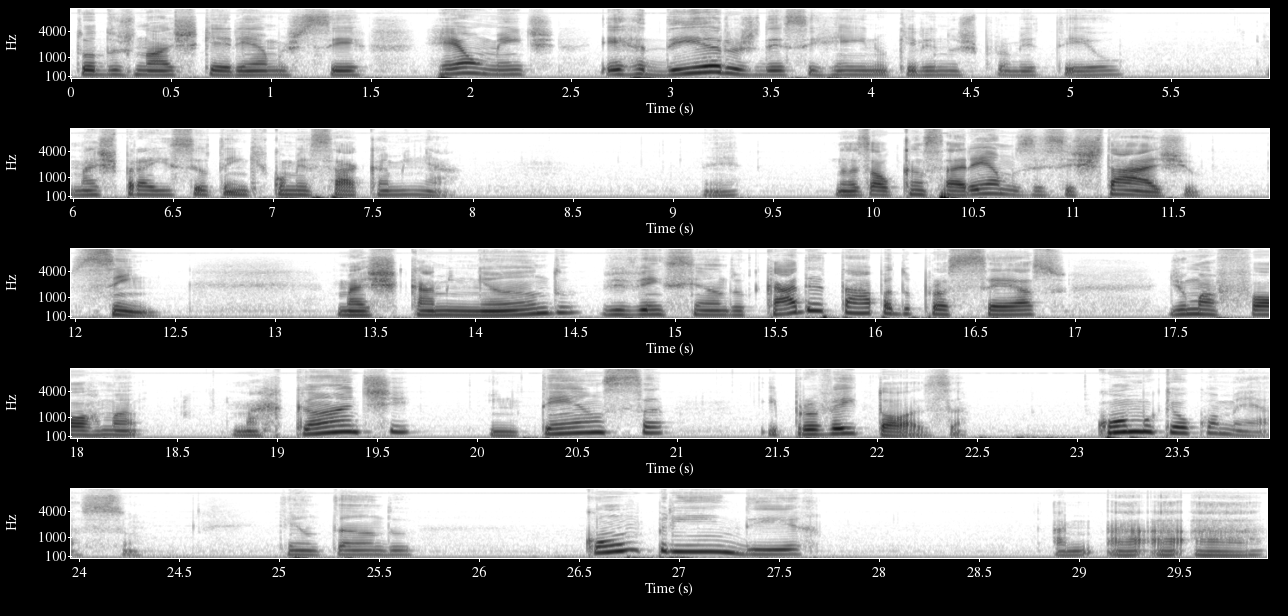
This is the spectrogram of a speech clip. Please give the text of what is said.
Todos nós queremos ser realmente herdeiros desse reino que ele nos prometeu, mas para isso eu tenho que começar a caminhar. Né? Nós alcançaremos esse estágio? Sim, mas caminhando, vivenciando cada etapa do processo de uma forma marcante, intensa e proveitosa. Como que eu começo? Tentando compreender a, a, a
